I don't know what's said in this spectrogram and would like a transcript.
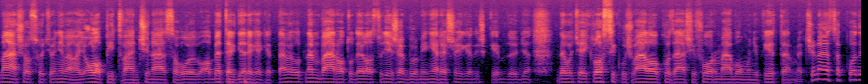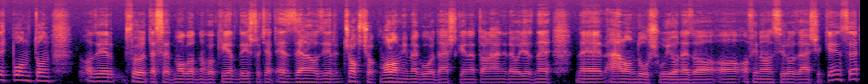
más az, hogyha nyilván, hogy alapítványt csinálsz, ahol a beteg gyerekeket nem, ott nem várhatod el azt, hogy és ebből még nyereséged is képződjön. De hogyha egy klasszikus vállalkozási formában mondjuk éttermet csinálsz, akkor az egy ponton azért fölteszed magadnak a kérdést, hogy hát ezzel azért csak-csak valami megoldást kéne találni, de hogy ez ne, ne állandósuljon ez a, a, a finanszírozási kényszer,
